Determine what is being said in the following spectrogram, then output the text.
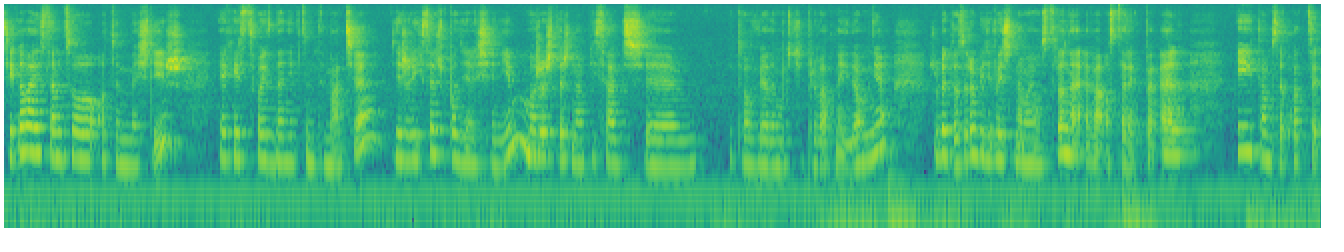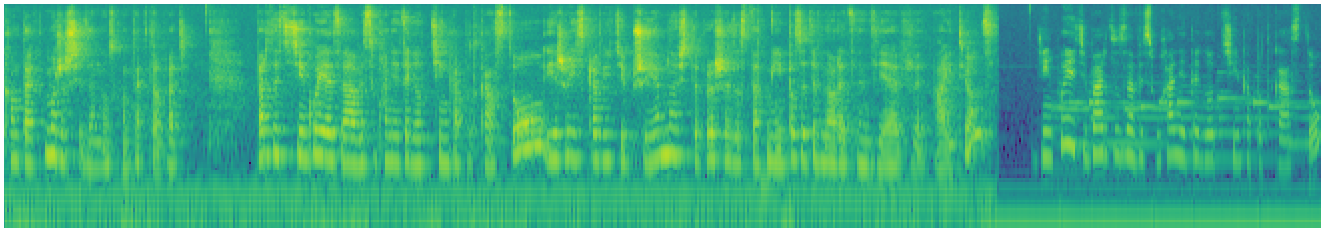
Ciekawa jestem, co o tym myślisz. Jakie jest Twoje zdanie w tym temacie? Jeżeli chcesz, podziel się nim. Możesz też napisać to w wiadomości prywatnej do mnie. Żeby to zrobić, wejdź na moją stronę ewaostarek.pl i tam w zakładce kontakt możesz się ze mną skontaktować. Bardzo Ci dziękuję za wysłuchanie tego odcinka podcastu. Jeżeli sprawił Ci przyjemność, to proszę zostaw mi pozytywną recenzję w iTunes. Dziękuję Ci bardzo za wysłuchanie tego odcinka podcastu.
